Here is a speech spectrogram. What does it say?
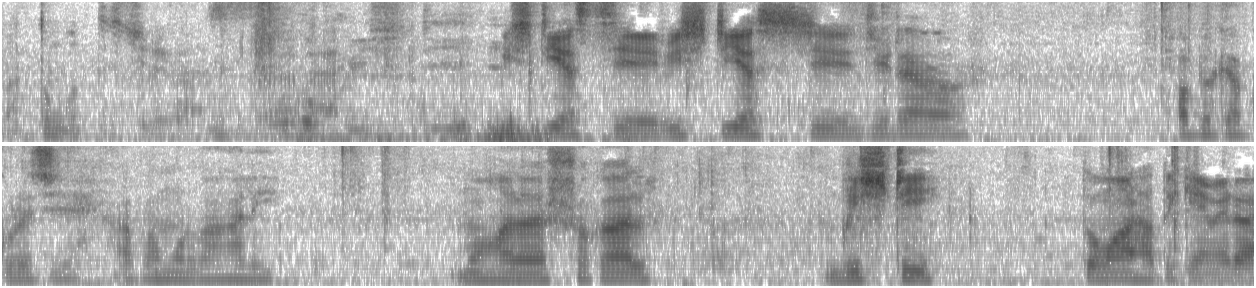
বাথরুম করতে এসেছিল বৃষ্টি। আসছে বৃষ্টি আসছে যেটা অপেক্ষা করেছে আপামোর বাঙালি। মহালয়ার সকাল বৃষ্টি তোমার হাতে ক্যামেরা।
